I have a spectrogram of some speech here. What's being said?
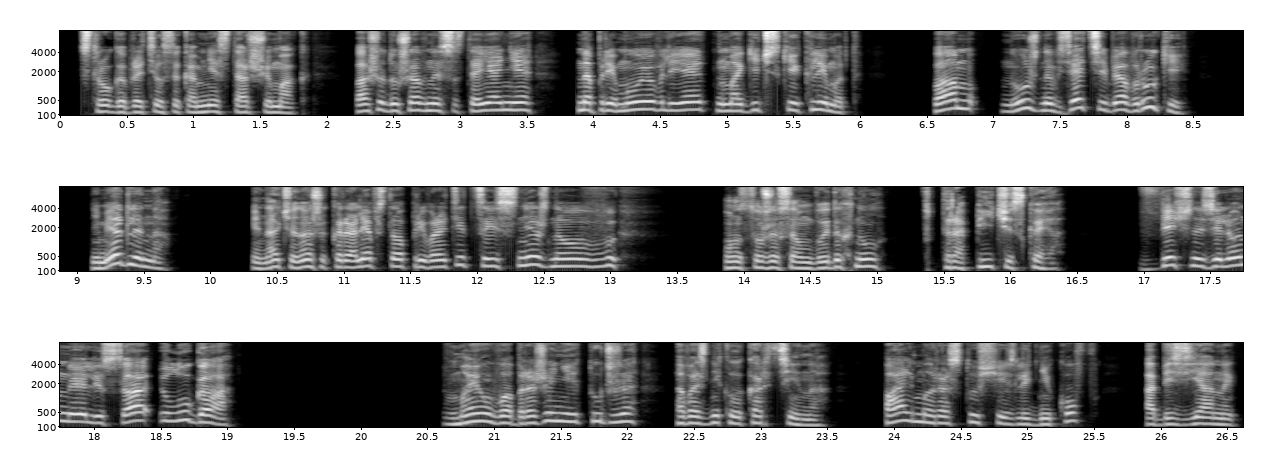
— строго обратился ко мне старший маг, «ваше душевное состояние напрямую влияет на магический климат. Вам нужно взять себя в руки. Немедленно. Иначе наше королевство превратится из снежного в...» Он с ужасом выдохнул. «В тропическое. В вечно зеленые леса и луга». В моем воображении тут же возникла картина. Пальмы, растущие из ледников, обезьяны,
